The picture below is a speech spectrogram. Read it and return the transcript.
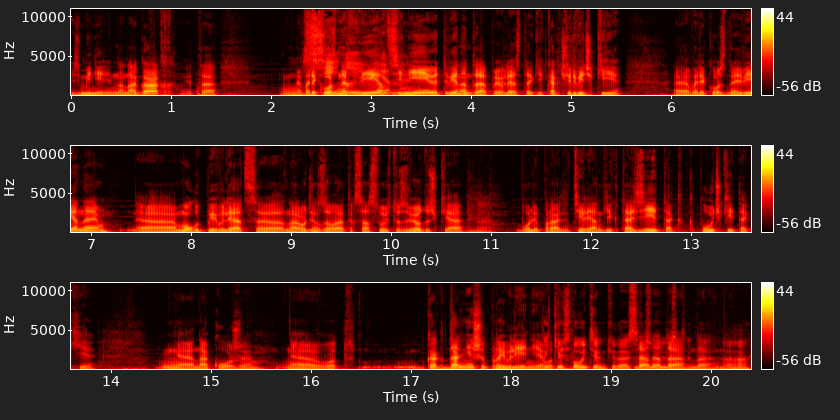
изменений на ногах. Это варикозных Синие вен, вены. синеют вены, да, появляются такие, как червячки э, варикозные вены. Э, могут появляться, в народе называют их сосудистые звездочки, а Да. более правильно телеангиектазии, так как паучки такие на коже. Э, Вот. Как дальнейшее проявление... вот Такие если- паутинки, да? Да, да, да, да, да. Ага.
